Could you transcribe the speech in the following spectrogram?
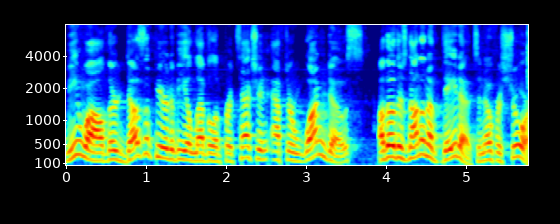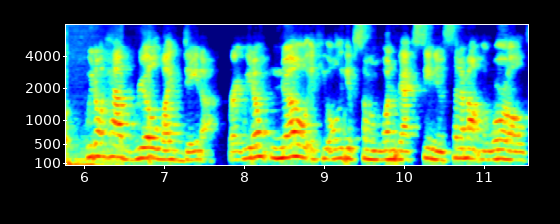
Meanwhile, there does appear to be a level of protection after one dose, although there's not enough data to know for sure. We don't have real life data, right? We don't know if you only give someone one vaccine and send them out in the world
